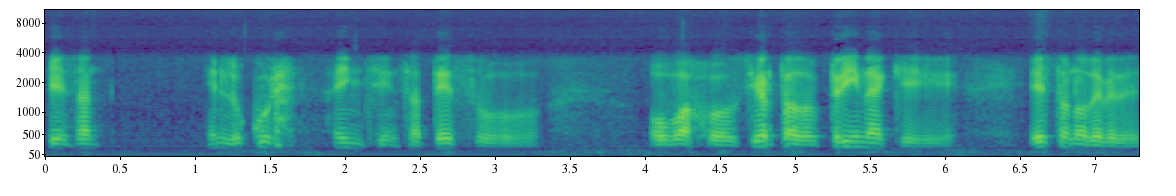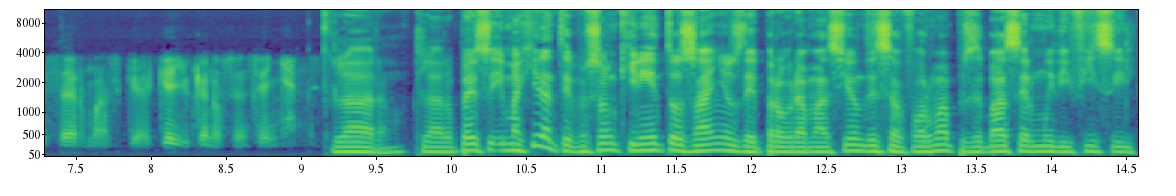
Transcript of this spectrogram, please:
piensan en locura, en insensatez o, bajo cierta doctrina que esto no debe de ser más que aquello que nos enseñan. Claro, claro. Pues imagínate, pues son 500 años de programación de esa forma, pues va a ser muy difícil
